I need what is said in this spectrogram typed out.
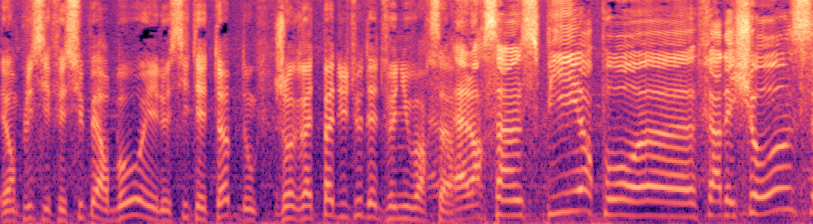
Et en plus il fait super beau et le site est top. Donc je regrette pas du tout d'être venu voir ça. Alors ça inspire pour euh, faire des choses,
